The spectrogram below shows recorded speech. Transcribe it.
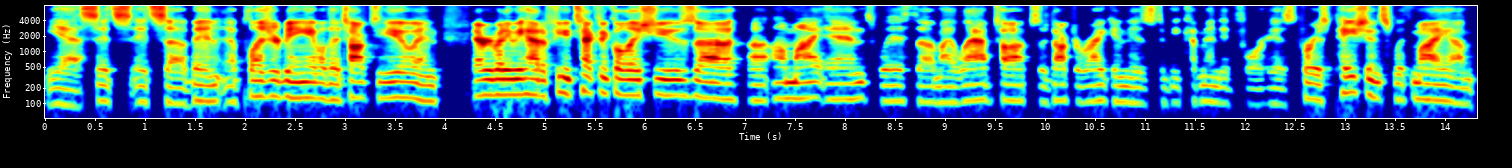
Yes, it's it's uh, been a pleasure being able to talk to you and everybody. We had a few technical issues uh, uh, on my end with uh, my laptop, so Dr. Ryken is to be commended for his for his patience with my um,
